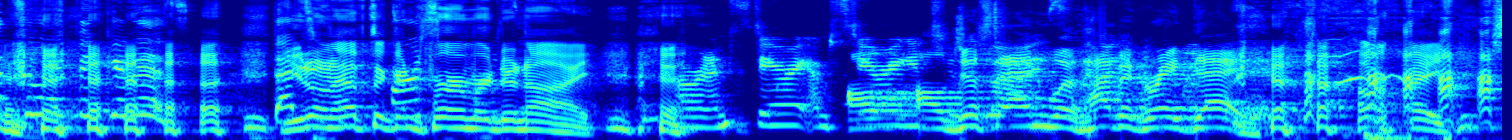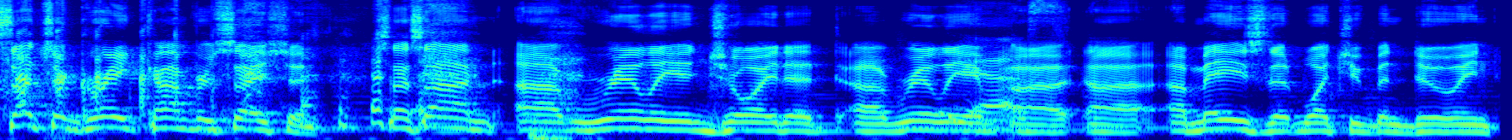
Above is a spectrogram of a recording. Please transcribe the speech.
That's who I think it is. That's you don't have to confirm or deny. All right, I'm staring. I'm staring. I'll, I'll just end with "Have a great day." All right, such a great conversation, Sasan. Uh, really enjoyed it. Uh, really yes. uh, uh amazed at what you've been doing.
